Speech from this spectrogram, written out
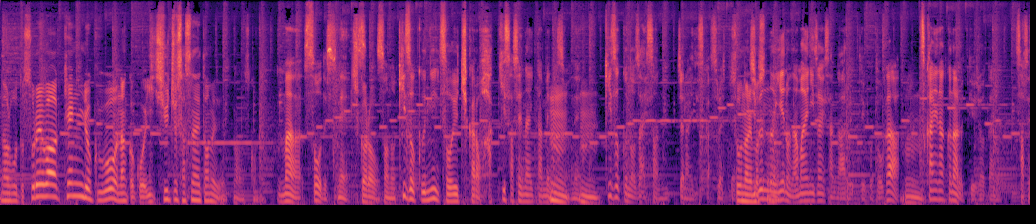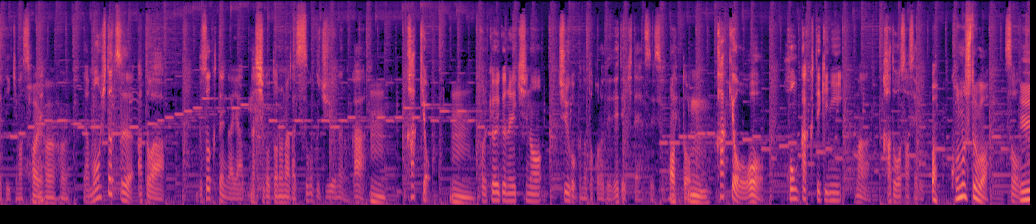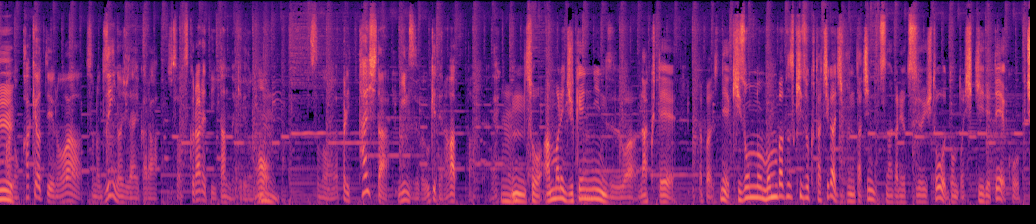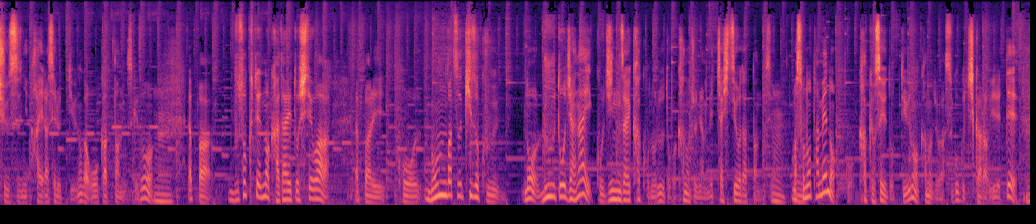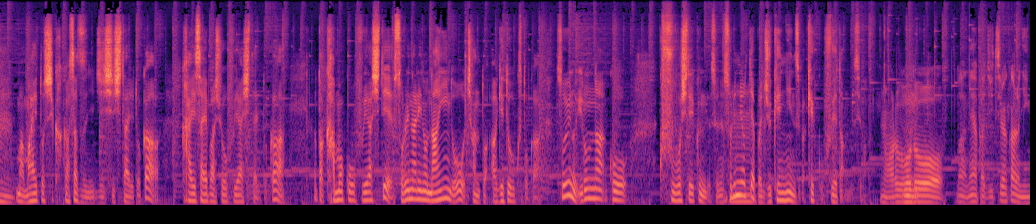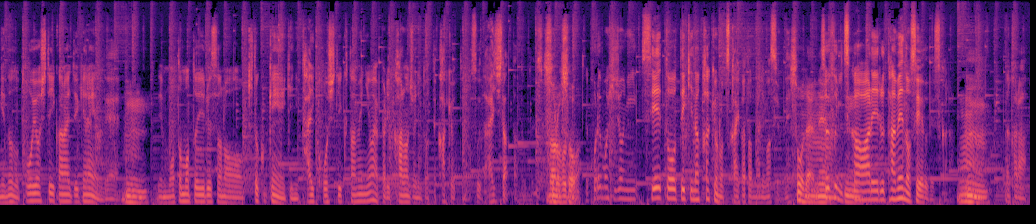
なるほど。それは権力をなんかこう集中させないためなんですか？ねまあそうですね。力を。その貴族にそういう力を発揮させないためですよね。うんうん。貴族の財産じゃないですかそれって。ね。自分の家の名前に財産があるっていうことがうん。使えなくなるっていう状態にさせていきますよね。はいはいはい。だからもう一つあとは部族店がやった仕事の中ですごく重要なのがうん。家教うん。これ教育の歴史の中国のところで出てきたやつですよね。あった。うん。家教を本格的にまあ稼働させる。あこの人が。そう、へえ。あの家教っていうのはその隋の時代から実は作られていたんだけれども、ん。そのやっぱり大した人数が受けてなかったんだよね、ううんん、そう。あんまり受験人数はなくてやっぱね既存の門閥貴族たちが自分たちにつながりが強い人をどんどん引き入れてこう中枢に入らせるっていうのが多かったんですけど、うん。やっぱ部族店の課題としてはやっぱりこう門閥貴族のルートじゃないこう人材確保のルートが彼女にはめっちゃ必要だったんですよ。うん。まあ、そのためのこう家居制度っていうのを彼女がすごく力を入れて、うん。まあ、毎年欠かさずに実施したりとか開催場所を増やしたりとかあとは科目を増やしてそれなりの難易度をちゃんと上げておくとかそういうのいろんなこう工夫をしていくんですよね。それによってやっぱ受験人数が結構増えたんですよ。なるほど。まあねやっぱ実力ある人間どんどん登用していかないといけないのでもともといるその既得権益に対抗していくためにはやっぱり彼女にとって家教っていうのはすごい大事だったってことですよなるほど。これも非常に正当的な家教の使い方になりますよね。そうだよね。そういうふうに使われるための制度ですから、ううんん。だから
